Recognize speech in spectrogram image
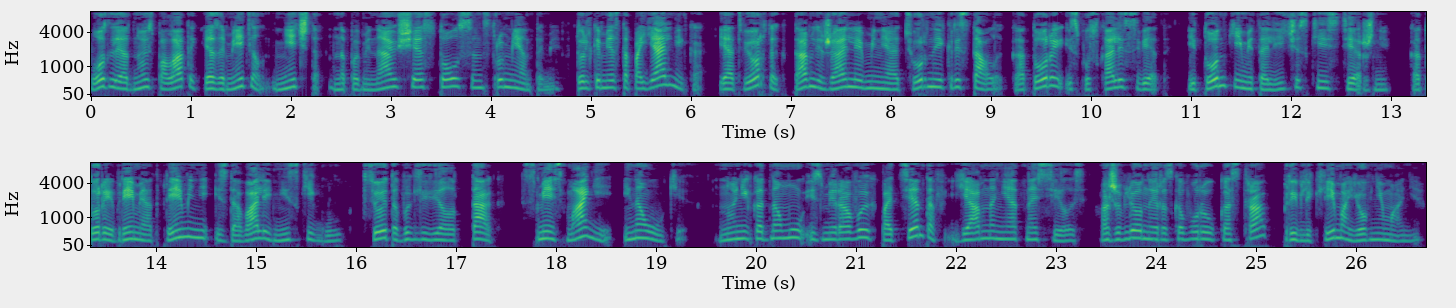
возле одной из палаток, я заметил нечто напоминающее стол с инструментами. Только вместо паяльника и отверток там лежали миниатюрные кристаллы, которые испускали свет, и тонкие металлические стержни, которые время от времени издавали низкий гул. Все это выглядело так, смесь магии и науки, но ни к одному из мировых патентов явно не относилось. Оживленные разговоры у костра привлекли мое внимание.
